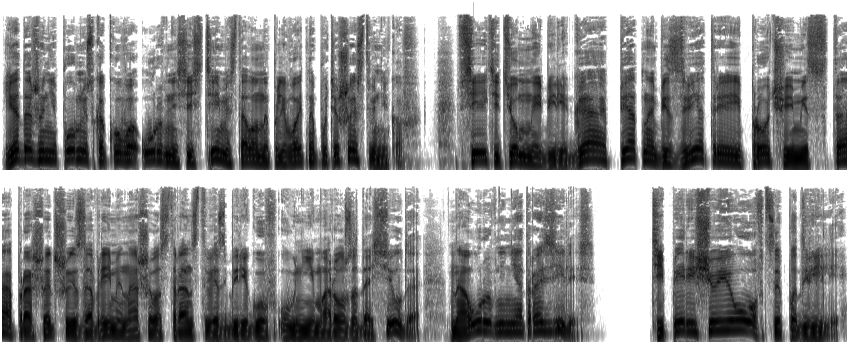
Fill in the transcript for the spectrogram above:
Я даже не помню, с какого уровня системе стало наплевать на путешественников. Все эти темные берега, пятна безветрия и прочие места, прошедшие за время нашего странствия с берегов Унии Мороза до сюда, на уровне не отразились. Теперь еще и овцы подвели.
